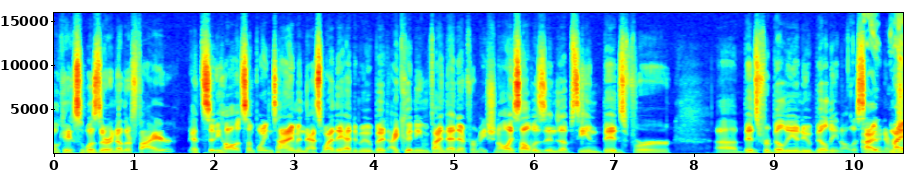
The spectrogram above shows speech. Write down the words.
okay so was there another fire at city hall at some point in time and that's why they had to move but i couldn't even find that information all i saw was ended up seeing bids for uh, bids for building a new building all of a sudden. I, I my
